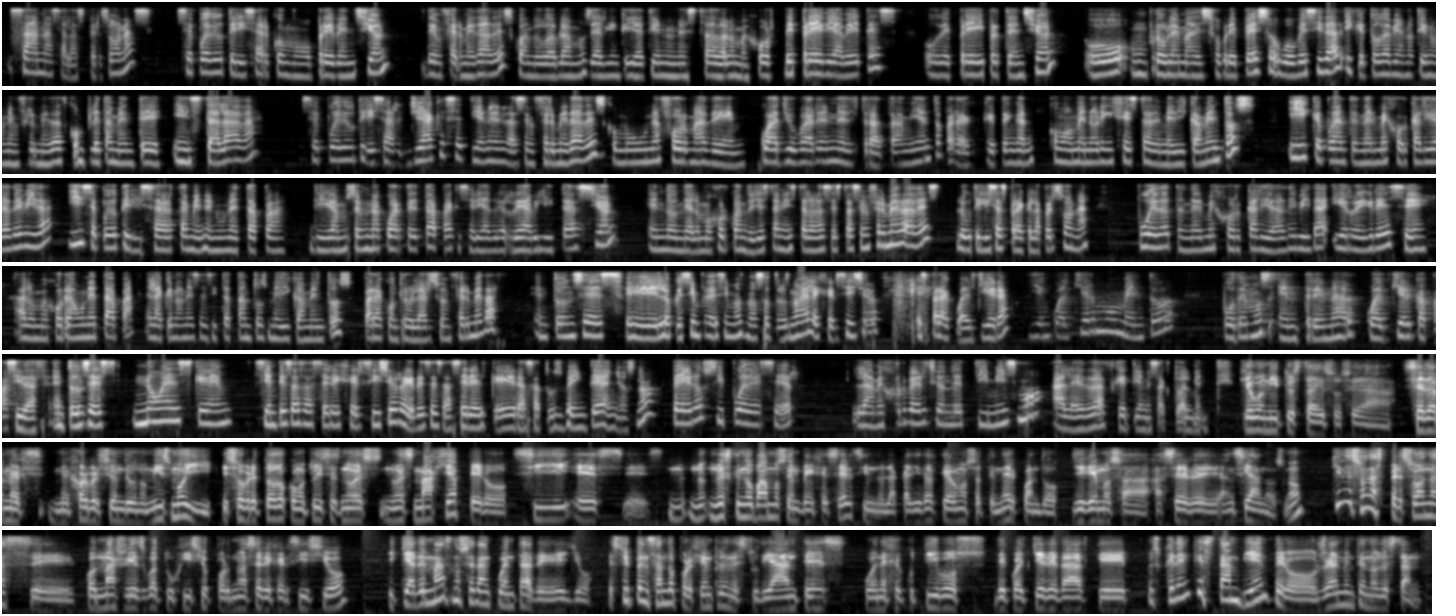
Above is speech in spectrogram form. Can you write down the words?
sanas a las personas, se puede utilizar como prevención de enfermedades cuando hablamos de alguien que ya tiene un estado a lo mejor de prediabetes o de prehipertensión o un problema de sobrepeso u obesidad y que todavía no tiene una enfermedad completamente instalada, se puede utilizar ya que se tienen las enfermedades como una forma de coadyuvar en el tratamiento para que tengan como menor ingesta de medicamentos y que puedan tener mejor calidad de vida. Y se puede utilizar también en una etapa digamos, en una cuarta etapa que sería de rehabilitación, en donde a lo mejor cuando ya están instaladas estas enfermedades, lo utilizas para que la persona pueda tener mejor calidad de vida y regrese a lo mejor a una etapa en la que no necesita tantos medicamentos para controlar su enfermedad. Entonces, eh, lo que siempre decimos nosotros, ¿no? El ejercicio es para cualquiera y en cualquier momento podemos entrenar cualquier capacidad. Entonces, no es que si empiezas a hacer ejercicio, regreses a ser el que eras a tus 20 años, ¿no? Pero sí puede ser la mejor versión de ti mismo a la edad que tienes actualmente. Qué bonito está eso, o sea, ser la mejor versión de uno mismo y, sobre todo, como tú dices, no es, no es magia, pero sí es, no, es que no vamos a envejecer, sino la calidad que vamos a tener cuando lleguemos a, ser eh, ancianos, ¿no? ¿Quiénes son las personas eh, con más riesgo a tu juicio por no hacer ejercicio y que además no se dan cuenta de ello. Estoy pensando, por ejemplo, en estudiantes o en ejecutivos de cualquier edad que pues creen que están bien, pero realmente no lo están.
